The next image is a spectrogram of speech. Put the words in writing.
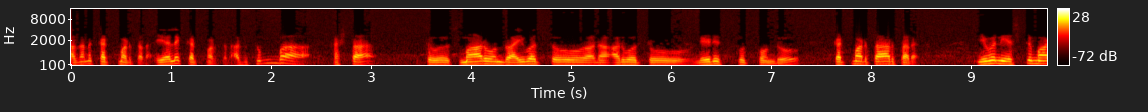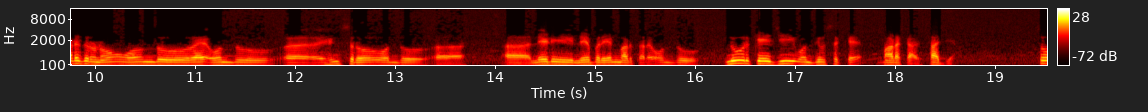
ಅದನ್ನು ಕಟ್ ಮಾಡ್ತಾರೆ. ಎಲೆ ಕಟ್ ಮಾಡ್ತಾರೆ. ಅದು ತುಂಬ ಕಷ್ಟ. ಸುಮಾರು ಒಂದು ಐವತ್ತು ಅರವತ್ತು ಲೇಡೀಸ್ ಕೂತ್ಕೊಂಡು ಕಟ್ ಮಾಡ್ತಾ ಇರ್ತಾರೆ. ಇವನ್ ಎಷ್ಟು ಮಾಡಿದ್ರು ಒಂದು ಒಂದು ಹೆಂಗಸರು, ಒಂದು ಲೇಡಿ ಲೇಬರ್ ಏನು ಮಾಡ್ತಾರೆ? ಒಂದು ನೂರು ಕೆ ಜಿ ಒಂದು ದಿವಸಕ್ಕೆ ಮಾಡೋಕ್ಕಾಗ ಸಾಧ್ಯ. ಸೊ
